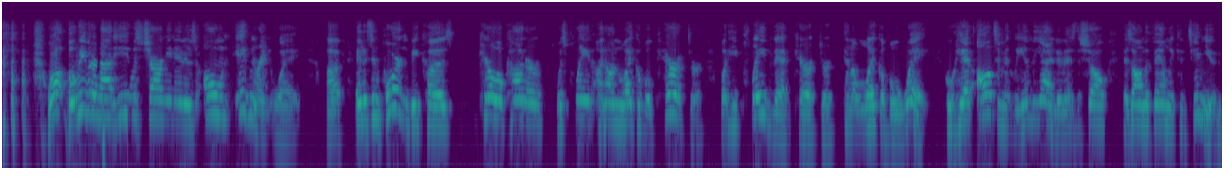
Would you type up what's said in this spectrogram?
well, believe it or not, he was charming in his own ignorant way. Uh, and it's important because Carroll O'Connor was playing an unlikable character, but he played that character in a likable way, who had ultimately, in the end, and as the show, as All in the Family continued,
